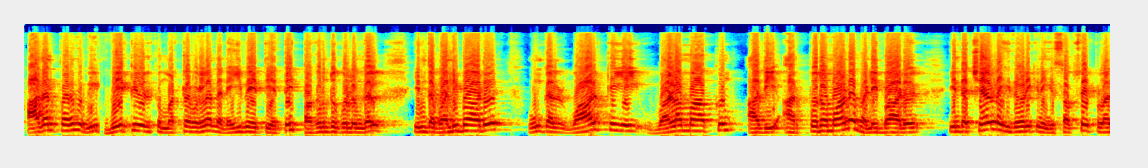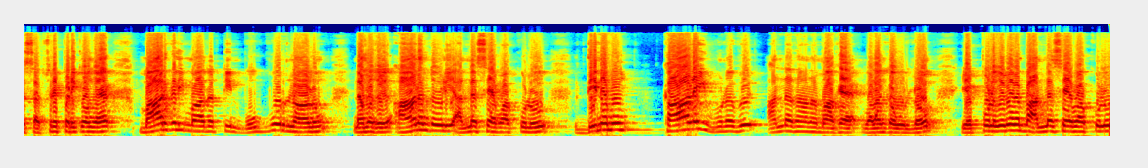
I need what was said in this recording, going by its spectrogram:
அதன் பிறகு வீ- வீட்டில் இருக்கும் மற்றவர்கள் அந்த நெய்வேத்தியத்தை பகிர்ந்து கொள்ளுங்கள். இந்த வழிபாடு உங்கள் வாழ்க்கையை வளமாக்கும் அதி அற்புதமான வழிபாடு. இந்த சேனலை இதுவரைக்கும் நீங்க சப்ஸ்கிரைப் பண்ணலாம் சப்ஸ்கிரைப் பண்ணிக்கோங்க. மார்கழி மாதத்தின் ஒவ்வொரு நாளும் நமது ஆனந்தோலி அன்ன சேவா குழு தினமும் காலை உணவு அன்னதானமாக வழங்க உள்ளோம். எப்பொழுதுமே நம்ம அன்ன சேவா குழு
